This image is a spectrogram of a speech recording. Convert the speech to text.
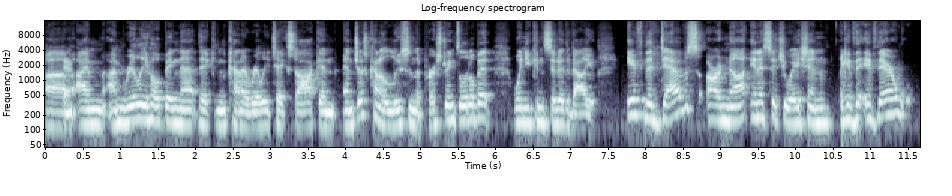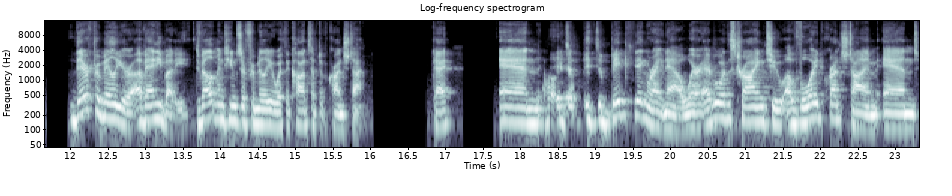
Um, Yeah. I'm I'm really hoping that they can kind of really take stock and and just kind of loosen the purse strings a little bit when you consider the value. If the devs are not in a situation like if they, if they're they're familiar of anybody, development teams are familiar with the concept of crunch time. Okay, and Oh, it's yeah. a it's a big thing right now where everyone's trying to avoid crunch time and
